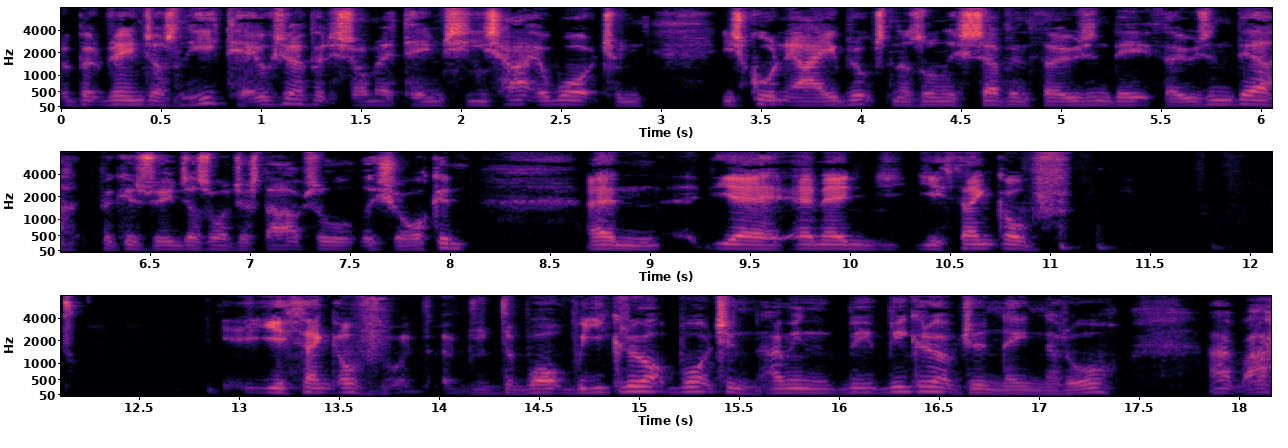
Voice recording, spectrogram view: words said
about Rangers, and he tells you about some of the times he's had to watch when he's going to Ibrox and there's only 7,000, 8,000 there because Rangers were just absolutely shocking. And yeah, and then you think of you think of the, what we grew up watching. I mean, we, we grew up doing nine in a row. I, I,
